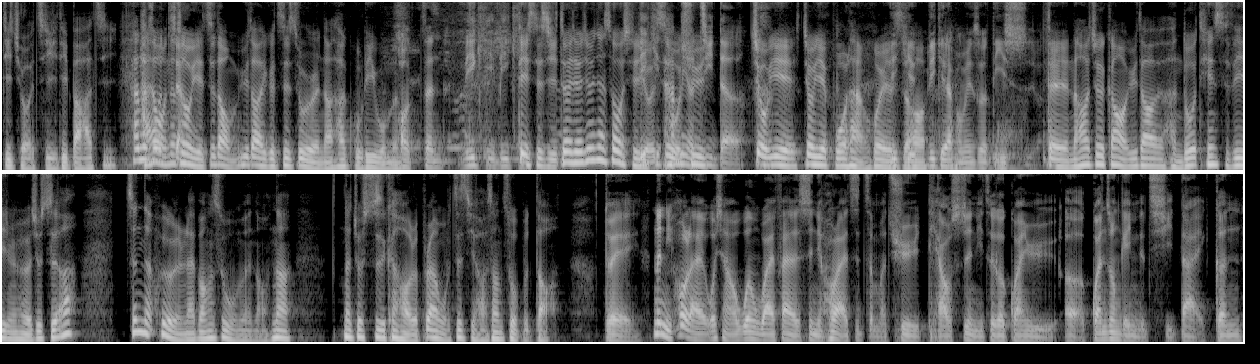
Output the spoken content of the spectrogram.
第九集、第八集。他那时候还有我那时候也知道，我们遇到一个制作人，然后他鼓励我们。哦，真的，Vicky 第 Vicky 第十集，对对，就那时候其实有一 Vicky 次我去得就业就业博览会的时候，Vicky，Vicky 在旁边说第十。对，然后就刚好遇到很多天时地利人和，就是啊，真的会有人来帮助我们哦，那那就试试看好了，不然我自己好像做不到。对，那你后来我想要问 WiFi 的是，你后来是怎么去调试你这个关于呃观众给你的期待跟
